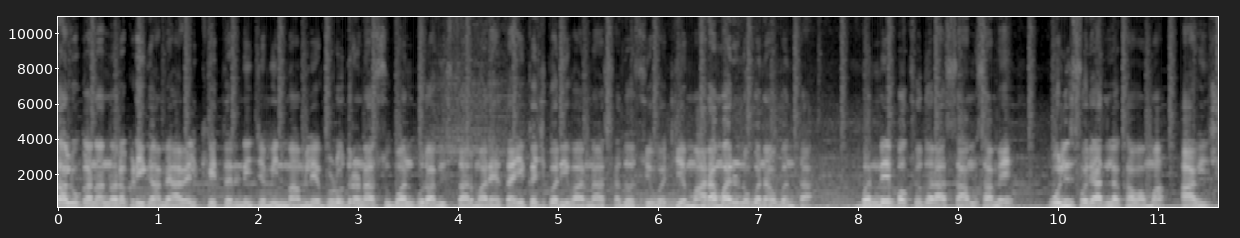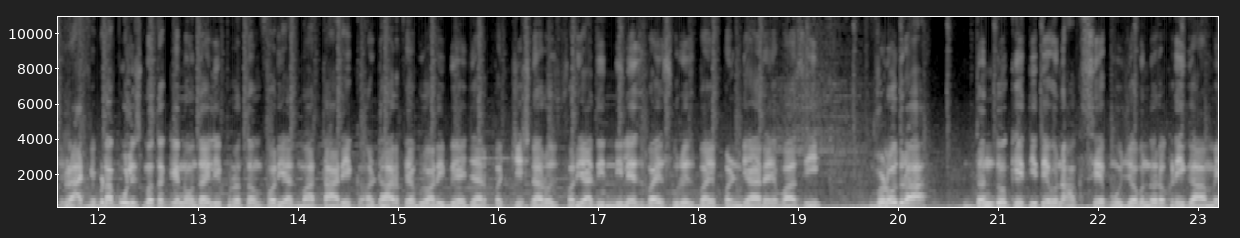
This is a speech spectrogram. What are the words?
તાલુકાના નરખડી ગામે આવેલ ખેતરની જમીન મામલે વડોદરાના સુભાનપુરા વિસ્તારમાં રહેતા એક જ પરિવારના સદસ્યો વચ્ચે મારામારીનો બનાવ બનતા બંને પક્ષો દ્વારા સામસામે પોલીસ ફરિયાદ લખાવવામાં આવી છે. રાજપીપળા પોલીસ મથકે નોંધાયેલી પ્રથમ ફરિયાદમાં તારીખ અઢાર ફેબ્રુઆરી બે હજાર પચીસના રોજ ફરિયાદી નિલેશભાઈ સુરેશભાઈ પંડ્યા રહેવાસી વડોદરા ધંધો ખેતી તેઓના આક્ષેપ મુજબ નરખડી ગામે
